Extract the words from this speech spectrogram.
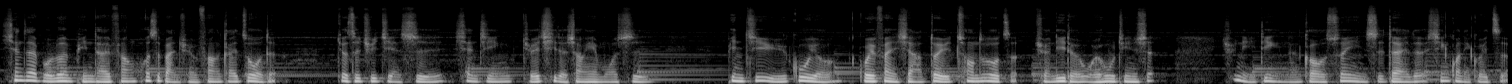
现在不论平台方或是版权方该做的。就是去检视现今崛起的商业模式，并基于固有规范下对创作者权利的维护精神，去拟定能够顺应时代的新管理规则。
